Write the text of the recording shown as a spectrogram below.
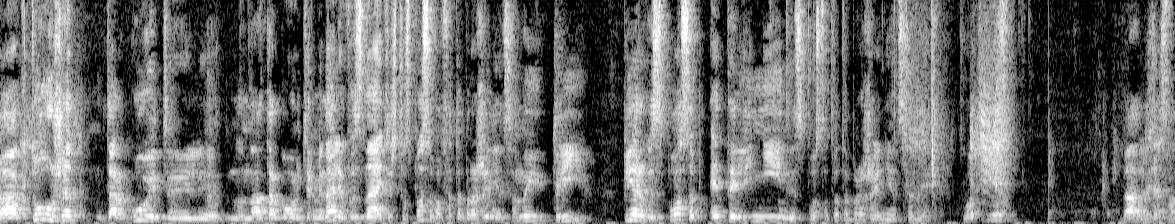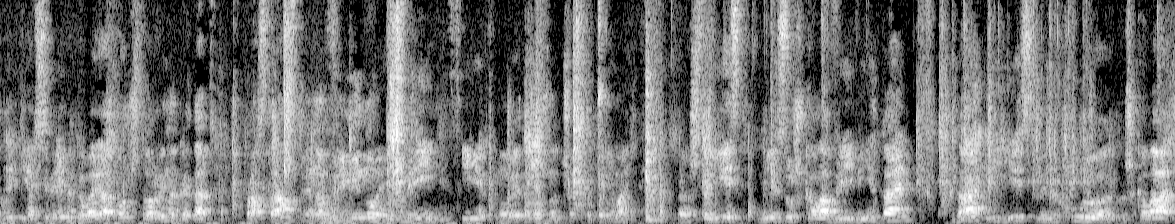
А, Кто уже торгует или на торговом терминале, вы знаете, что способов отображения цены три. Первый способ это линейный способ отображения цены. Вот есть да, друзья, смотрите, я все время говорю о том, что рынок это пространственно-временное измерение. И ну, это нужно четко понимать, э, что есть внизу шкала времени time, да, и есть наверху шкала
